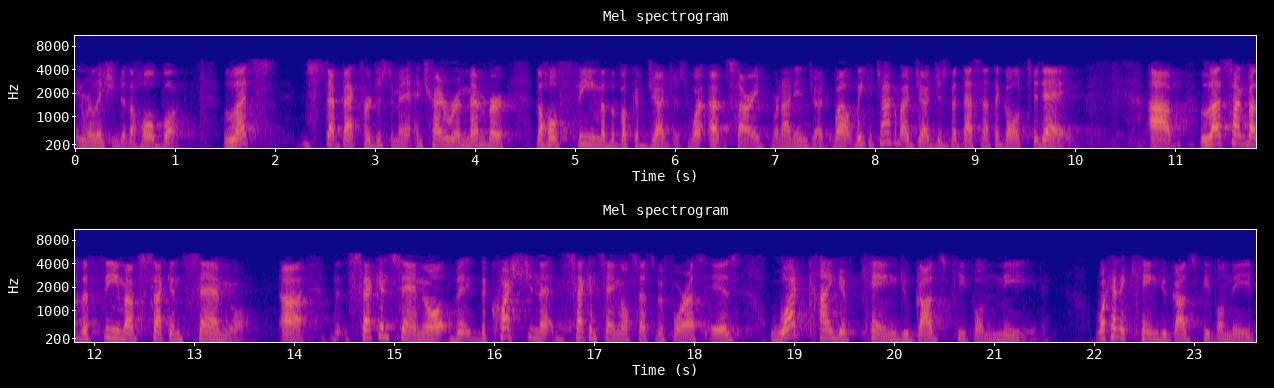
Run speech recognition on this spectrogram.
in relation to the whole book. Let's step back for just a minute and try to remember the whole theme of the book of Judges. What, uh, sorry, we're not in Judges. Well, we could talk about Judges, but that's not the goal today. Uh, let's talk about the theme of 2 Samuel uh, Second Samuel, the, the question that Second Samuel sets before us is, what kind of king do God's people need? What kind of king do God's people need?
